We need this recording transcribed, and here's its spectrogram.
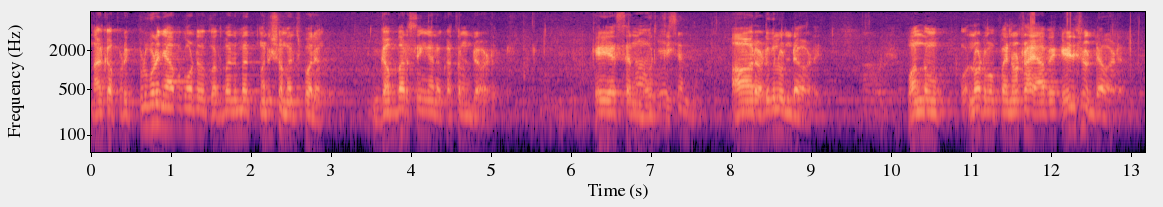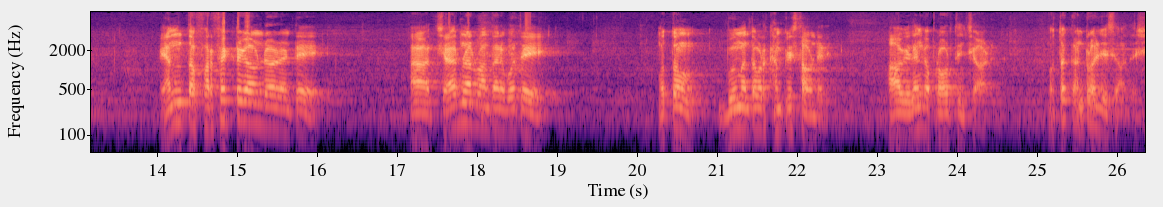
నాకు అప్పుడు ఇప్పుడు కూడా జ్ఞాపకం ఉంటుంది కొంతమంది మనుషులు మర్చిపోలేము గబ్బర్ సింగ్ అని ఒక అతను ఉండేవాడు. కేఎస్ఎన్ మూర్తి. ఆరు అడుగులు ఉండేవాడు. వంద నూట ముప్పై నూట యాభై కేజీలు ఉండేవాడు. ఎంత పర్ఫెక్ట్గా ఉండేవాడంటే ఆ చార్మినార్ ప్రాంతానికి పోతే మొత్తం భూమి అంతా కూడా కంపిస్తూ ఉండేది. ఆ విధంగా ప్రవర్తించేవాడు. మొత్తం కంట్రోల్ చేసాం ఆ దశ.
